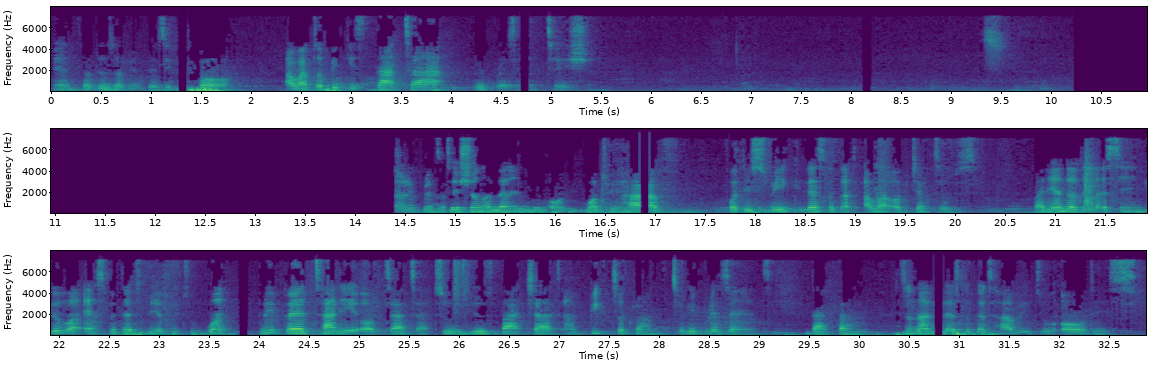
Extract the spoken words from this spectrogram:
and for those of you in basic 4 our topic is data representation. Representation or learning on what we have for this week. Let's look at our objectives. By the end of the lesson you are expected to be able to one prepare tally of data two use bar chart and pictogram to represent data. So now let's look at how we do all this.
